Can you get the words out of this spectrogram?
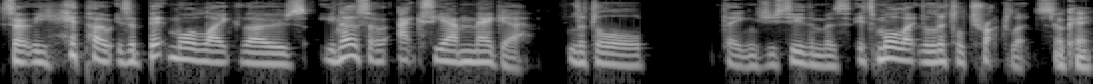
So the Hippo is a bit more like those, you know, so Aixam Mega little things. You see them as, it's more like the little trucklets Okay.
